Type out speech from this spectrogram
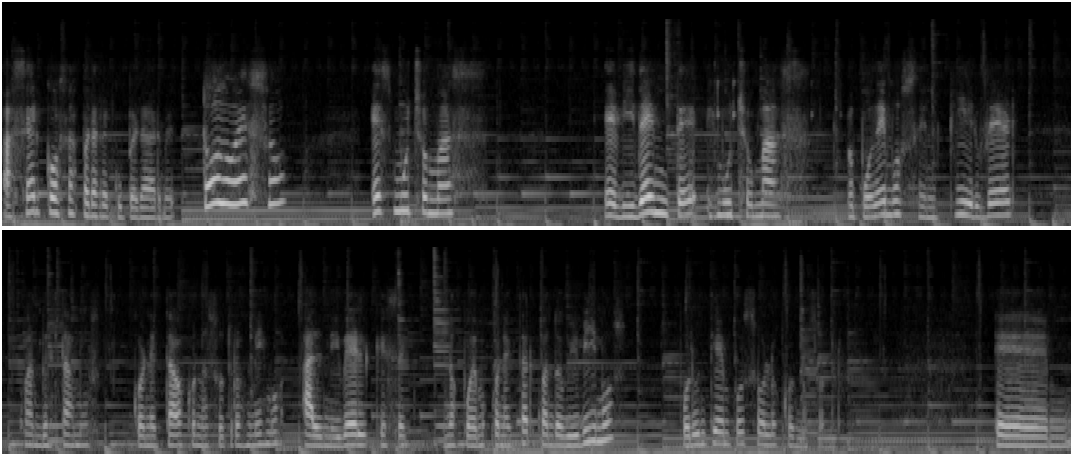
hacer cosas para recuperarme, todo eso es mucho más evidente, es mucho más, lo podemos sentir, ver cuando estamos conectados con nosotros mismos al nivel que nos podemos conectar cuando vivimos por un tiempo solos con nosotros. Em,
